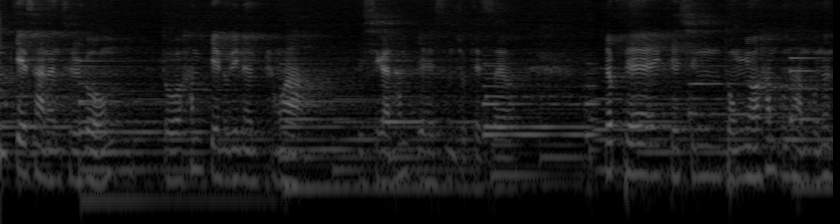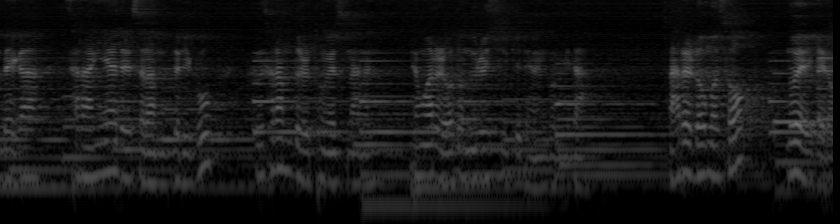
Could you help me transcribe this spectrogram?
함께 사는 즐거움 또 함께 누리는 평화 이 시간 함께 했으면 좋겠어요. 옆에 계신 동료 한분한 분은 내가 사랑해야 될 사람들이고 그 사람들을 통해서 나는 평화를 얻어 누릴 수 있게 되는 겁니다. 나를 넘어서 너에게로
